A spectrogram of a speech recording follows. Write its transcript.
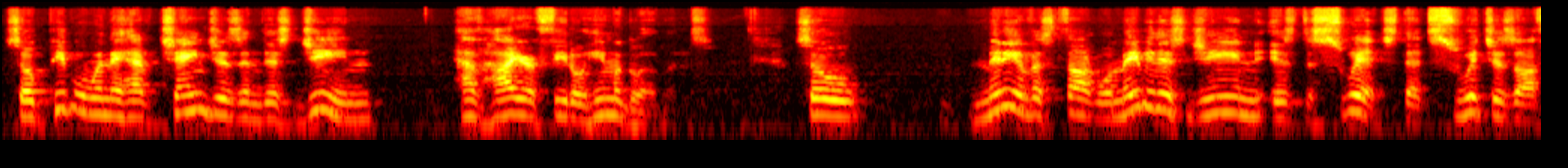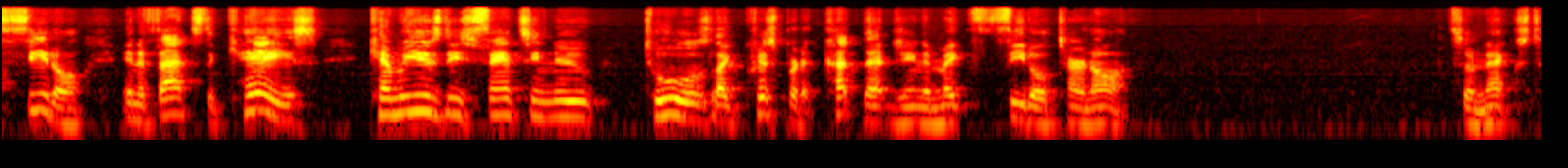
So people, when they have changes in this gene, have higher fetal hemoglobins. So many of us thought, well, maybe this gene is the switch that switches off fetal. And if that's the case, can we use these fancy new tools like CRISPR to cut that gene and make fetal turn on? So next.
